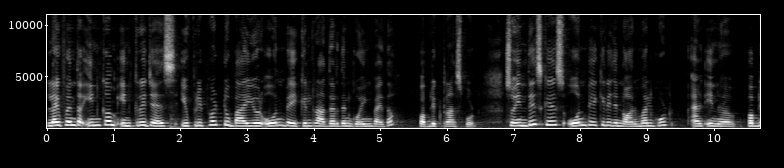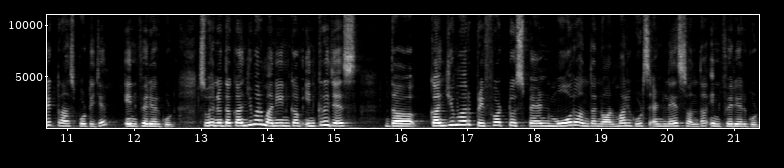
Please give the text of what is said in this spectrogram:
Like when the income increases you prefer to buy your own vehicle rather than going by the public transport. So, in this case own vehicle is a normal good and in a public transport is a inferior good. So, when the consumer money income increases the consumer prefer to spend more on the normal goods and less on the inferior good.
